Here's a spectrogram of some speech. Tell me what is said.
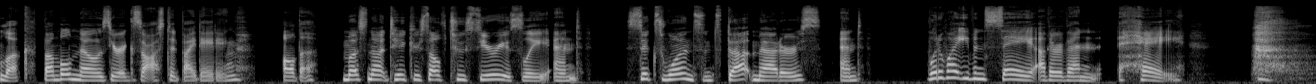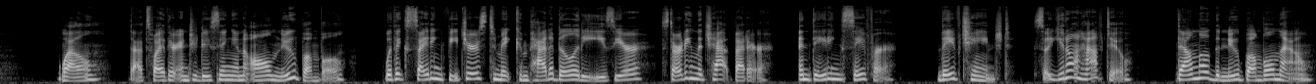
Look, Bumble knows you're exhausted by dating. All the must not take yourself too seriously and 6 1 since that matters. And what do I even say other than hey? well, that's why they're introducing an all new Bumble with exciting features to make compatibility easier, starting the chat better, and dating safer. They've changed, so you don't have to. Download the new Bumble now.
